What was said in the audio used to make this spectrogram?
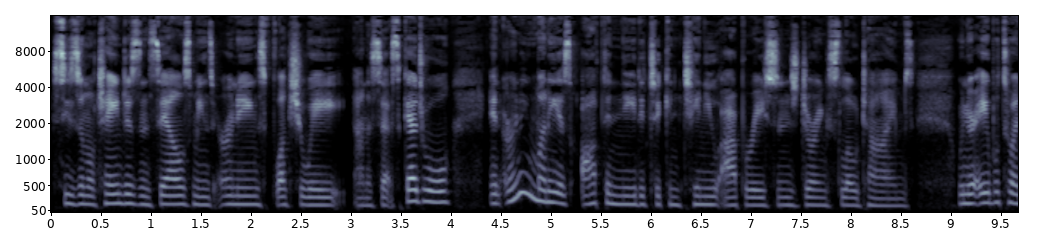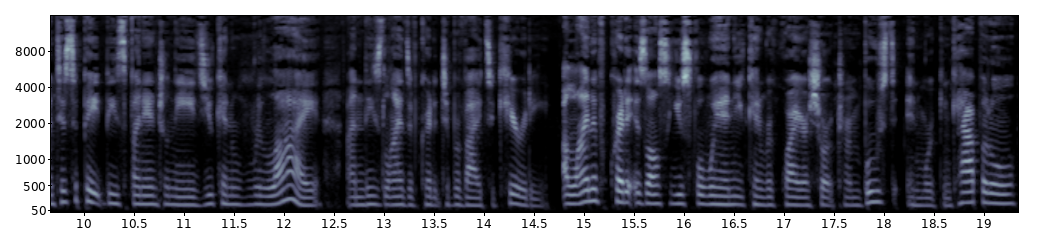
Seasonal changes in sales means earnings fluctuate on a set schedule, and earning money is often needed to continue operations during slow times. When you're able to anticipate these financial needs, you can rely on these lines of credit to provide security. A line of credit is also useful when you can require a short term boost in working capital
